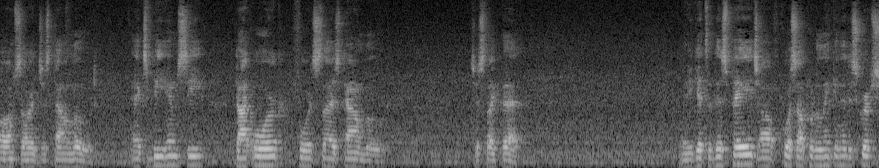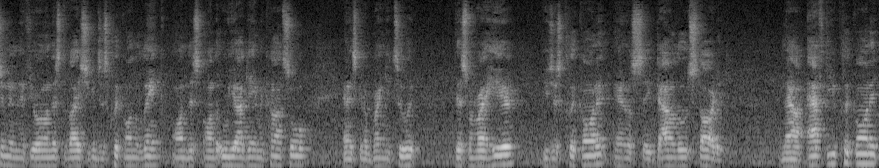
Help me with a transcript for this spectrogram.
Oh I'm sorry just download. Xbmc dot org forward slash download. Just like that. When you get to this page I'll, of course I'll put a link in the description and if you're on this device you can just click on the link on this on the Ouya gaming console and it's going to bring you to it. This one right here you just click on it and it'll say download started. Now after you click on it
